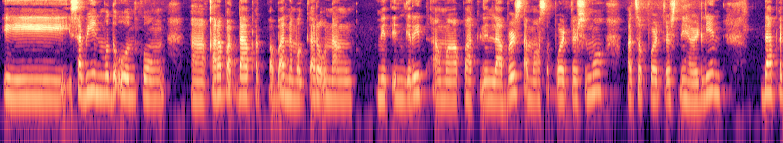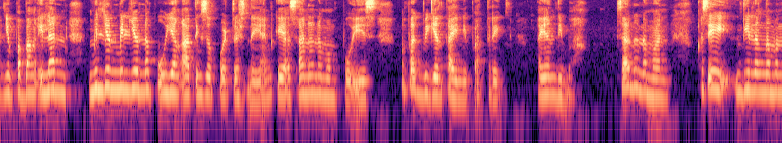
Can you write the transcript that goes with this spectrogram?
i sabihin mo doon kung uh, karapat dapat pa ba na magkaroon ng meet and greet ang mga Patlin lovers, ang mga supporters mo at supporters ni Herlin dapat nyo pa bang ilan, milyon-milyon na po yung ating supporters na yan. Kaya sana naman po is mapagbigyan tayo ni Patrick. Ayan, di ba? Sana naman. Kasi hindi lang naman,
